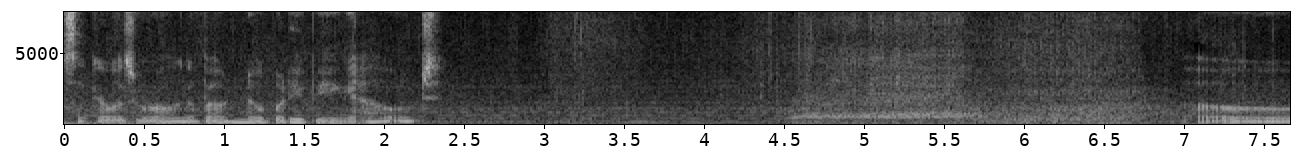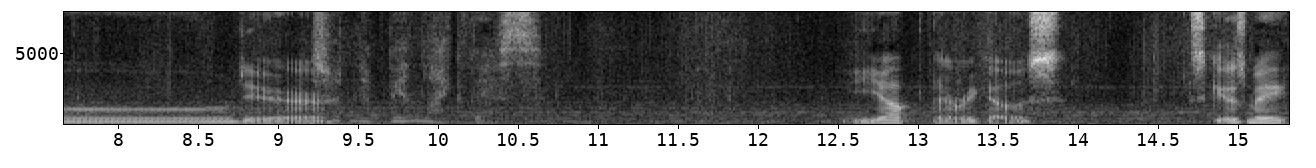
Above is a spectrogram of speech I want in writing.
Looks like I was wrong about nobody being out. Oh dear. Shouldn't have been like this. Yup, there he goes. Excuse me. Me.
